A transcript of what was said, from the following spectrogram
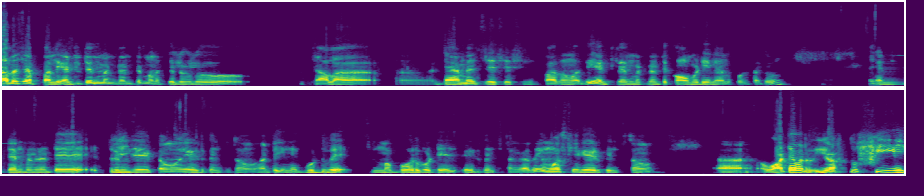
కథ చెప్పాలి. ఎంటర్టైన్మెంట్ అంటే మన తెలుగులో చాలా డ్యామేజ్ చేసేసిన పదం అది. ఎంటర్టైన్మెంట్ అంటే కామెడీ అని అనుకుంటారు. ఎంటర్టైన్మెంట్ అంటే థ్రిల్ చేయటం ఏడిపించడం అంటే ఇన్ గుడ్ వే సినిమా బోర్ కొట్టి ఏడిపించడం కాదు. ఎమోషనల్గా ఏడిపించడం what ever you have to feel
